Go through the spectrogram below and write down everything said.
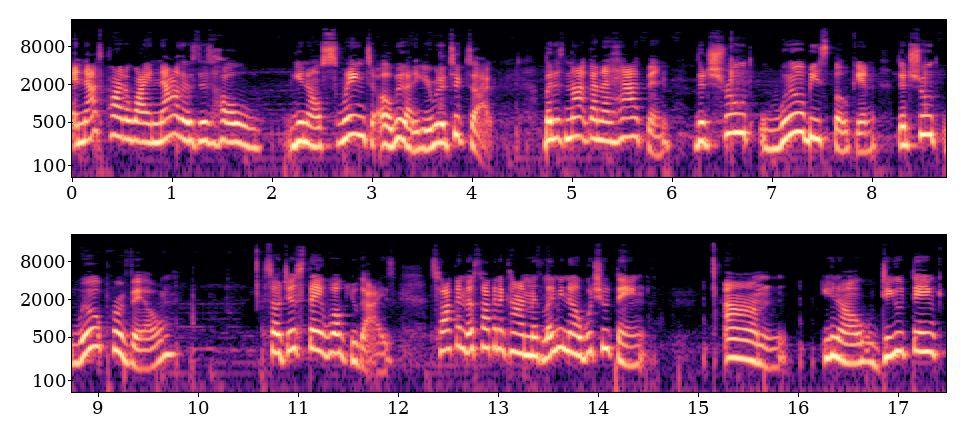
And that's part of why now there's this whole, you know, swing to, oh, we got to get rid of TikTok. But it's not going to happen. The truth will be spoken, the truth will prevail. So just stay woke, you guys. Talking, let's talk in the comments. Let me know what you think. Um, you know, do you think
